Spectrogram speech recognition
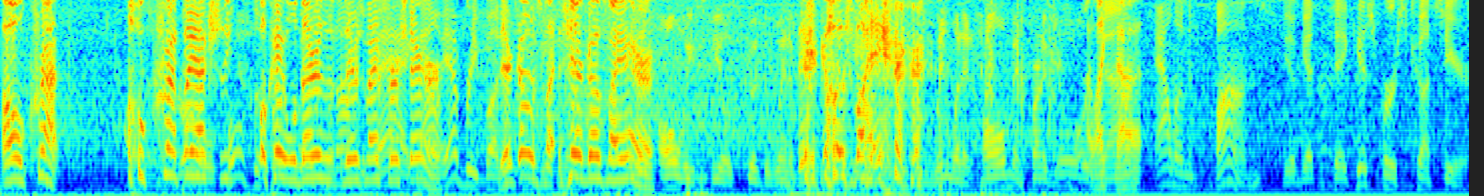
Oh crap! Oh The crap! I actually. Okay, well there's there's my bag. first error. There goes my there goes my And error. It always feels good to win a There baseball goes my game. error. You win one at home in front of your forward I like now. that. Alan Bonds. He'll get to take his first cuts here.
